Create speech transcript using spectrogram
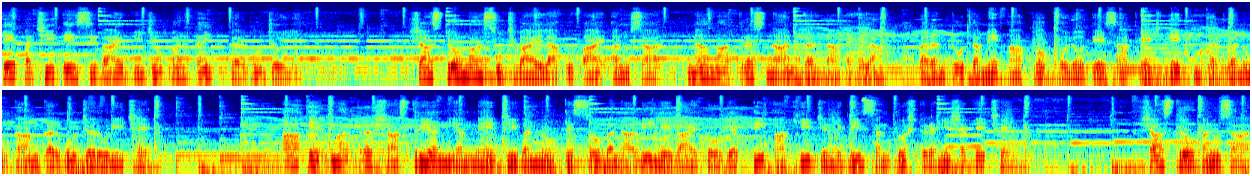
કે પછી તે સિવાય બીજું પણ કંઈક કરવું જોઈએ? શાસ્ત્રોમાં સૂચવાયેલા ઉપાય અનુસાર, ન માત્ર સ્નાન કરતા પહેલા પરંતુ તમે આંખો ખોલો તે સાથે જ એક મહત્વનું કામ કરવું જરૂરી છે. આ એકમાત્ર શાસ્ત્રીય નિયમને જીવનનો હિસ્સો બનાવી લેવાય તો વ્યક્તિ આખી જિંદગી સંતુષ્ટ રહી શકે છે. શાસ્ત્રો અનુસાર,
